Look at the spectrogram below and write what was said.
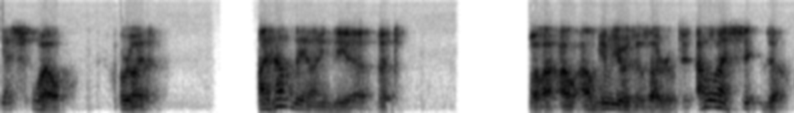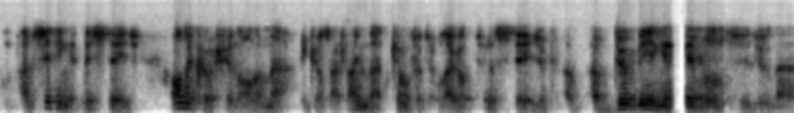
Yes, well, all right. I have the idea that, well, I'll, I'll give you it as I wrote it. As I sit down, I'm sitting at this stage on a cushion on a mat because I find that comfortable. I got to a stage of, of, of do, being able to do that.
